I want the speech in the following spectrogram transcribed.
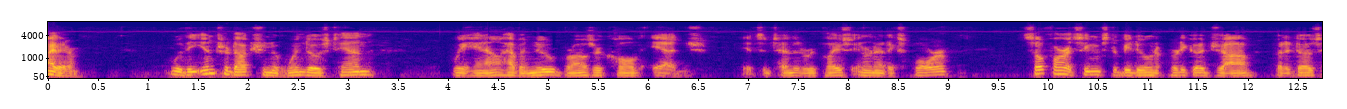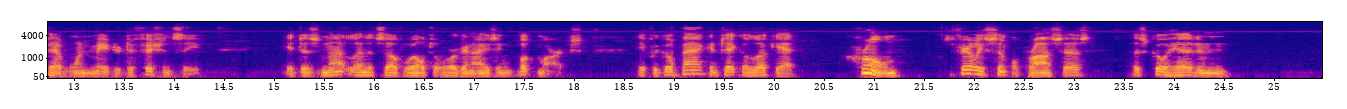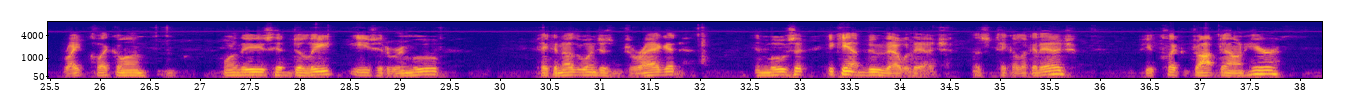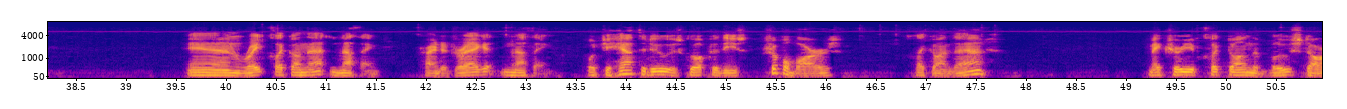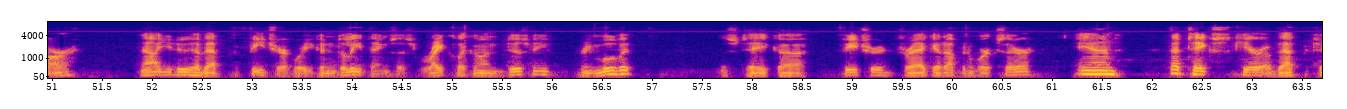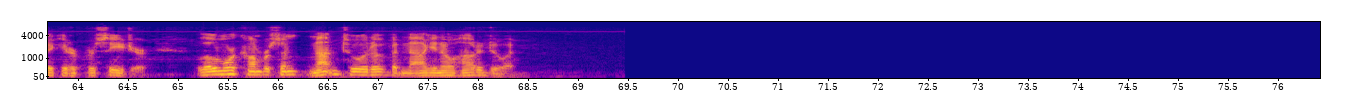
Hi there. With the introduction of Windows 10, we now have a new browser called Edge. It's intended to replace Internet Explorer. So far it seems to be doing a pretty good job, but it does have one major deficiency. It does not lend itself well to organizing bookmarks. If we go back and take a look at Chrome, it's a fairly simple process. Let's go ahead and right click on one of these, hit delete, easy to remove. Take another one, just drag it and moves it. You can't do that with Edge. Let's take a look at Edge. If you click drop down here and right click on that, nothing. Trying to drag it, nothing. What you have to do is go up to these triple bars, click on that. Make sure you've clicked on the blue star. Now you do have that feature where you can delete things. Let's right click on Disney, remove it. Let's take a feature, drag it up and works there. And that takes care of that particular procedure. A little more cumbersome, not intuitive, but now you know how to do it.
